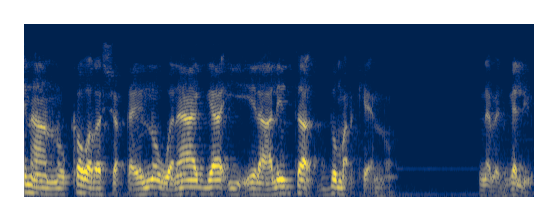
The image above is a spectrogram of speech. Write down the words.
inaanu ka wada shaqayno wanaagga iyo ilaalinta dumarkeennu. Nabadgelyo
